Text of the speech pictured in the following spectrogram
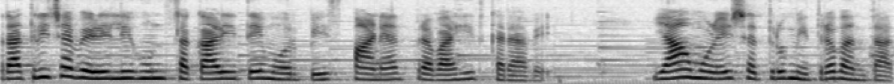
रात्रीच्या वेळी लिहून सकाळी ते मोरपीस पाण्यात प्रवाहित करावे. यामुळे शत्रू मित्र बनतात.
